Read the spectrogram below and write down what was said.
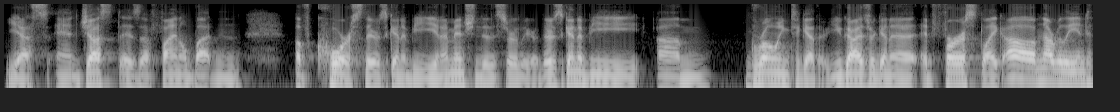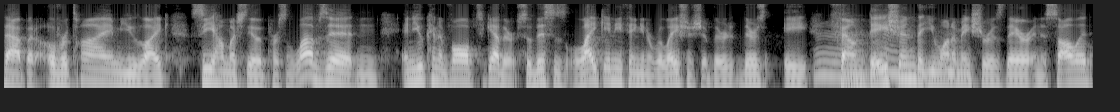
Yes, and just as a final button, of course, there's going to be, and I mentioned this earlier, there's going to be um, growing together. You guys are going to, at first, like, oh, I'm not really into that, but over time, you like see how much the other person loves it, and and you can evolve together. So this is like anything in a relationship. There, there's a foundation that you want to make sure is there and is solid.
